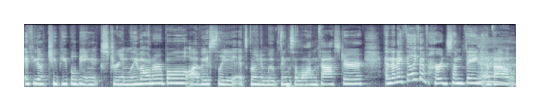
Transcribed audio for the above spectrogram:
if you have two people being extremely vulnerable, obviously it's going to move things along faster. And then I feel like I've heard something about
